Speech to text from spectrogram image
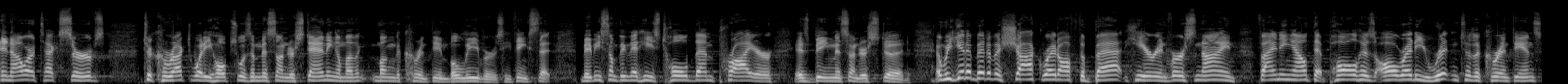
And now our text serves to correct what he hopes was a misunderstanding among, among, the Corinthian believers. He thinks that maybe something that he's told them prior is being misunderstood. And we get a bit of a shock right off the bat here in verse 9, finding out that Paul has already written to the Corinthians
